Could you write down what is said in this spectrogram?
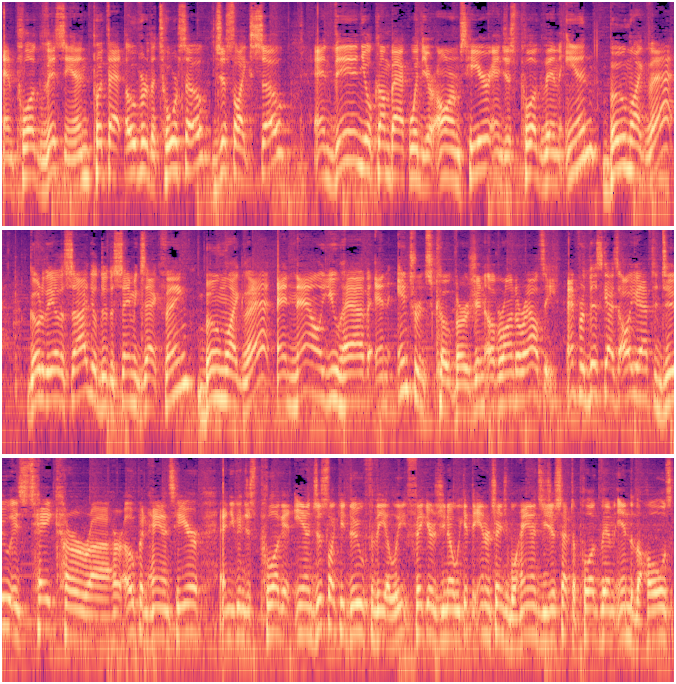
and plug this in. Put that over the torso, just like so. And then you'll come back with your arms here and just plug them in. Boom, like that. Go to the other side, you'll do the same exact thing. Boom like that. And now you have an entrance coat version of Ronda Rousey. And for this, guys, all you have to do is take her, uh, her open hands here and you can just plug it in just like you do for the Elite figures. You know, we get the interchangeable hands. You just have to plug them into the holes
